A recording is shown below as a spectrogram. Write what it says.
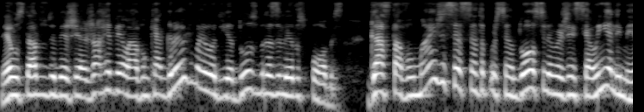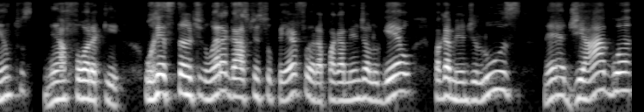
Né, os dados do IBGE já revelavam que a grande maioria dos brasileiros pobres gastavam mais de 60% do auxílio emergencial em alimentos, né, afora que o restante não era gasto em supérfluo, era pagamento de aluguel, pagamento de luz, né, de água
